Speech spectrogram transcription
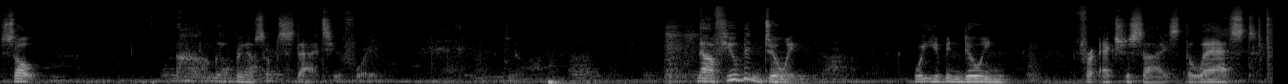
So, let me bring up some stats here for you. Now, if you've been doing what you've been doing for exercise the last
